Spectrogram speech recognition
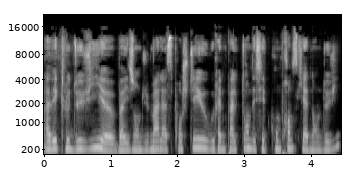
avec le devis, euh, bah, ils ont du mal à se projeter ou ils prennent pas le temps d'essayer de comprendre ce qu'il y a dans le devis.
